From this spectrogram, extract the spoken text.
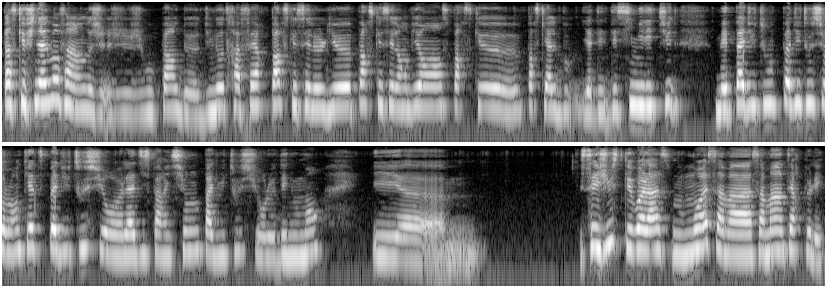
Parce que finalement, enfin, je, vous parle d'une autre affaire parce que c'est le lieu, parce que c'est l'ambiance, parce parce qu'il y a, des, similitudes, mais pas du tout, pas du tout sur l'enquête, pas du tout sur euh, la disparition, pas du tout sur le dénouement. Et euh, c'est juste que voilà, moi ça m'a ça m'a interpellé.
